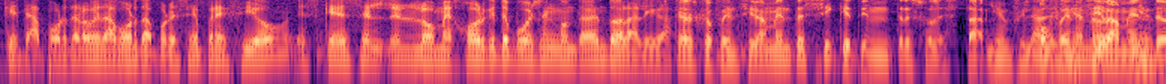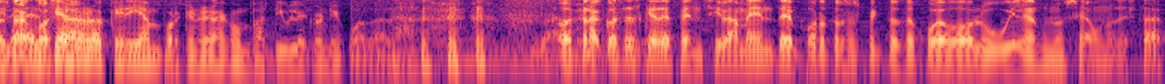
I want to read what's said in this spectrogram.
que te aporta lo que te aporta por ese precio, es que es el- lo mejor que te puedes encontrar en toda la liga. Claro, es que ofensivamente sí que tienen tres All-Star. Y en Filadelfia, no- Ofensivamente, y en otra Filadelfia cosa. no lo querían porque no era compatible con Iguodala. Otra cosa es que defensivamente, por otros aspectos de juego, Lou Williams no sea un All-Star.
